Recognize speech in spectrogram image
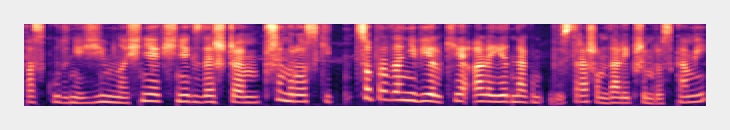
paskudnie zimno, śnieg, śnieg z deszczem, przymrozki, co prawda niewielkie, ale jednak straszą dalej przymrozkami.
